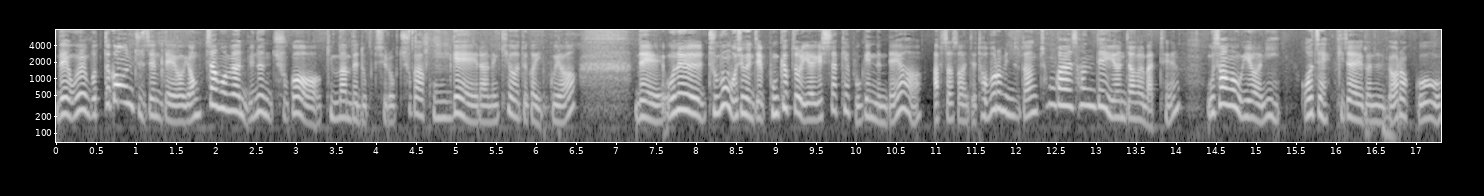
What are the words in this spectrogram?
네, 오늘 뭐 뜨거운 주제인데요. 영장 오면 유는 죽어 김만배 녹취록 추가 공개라는 키워드가 있고요. 네, 오늘 두 분 모시고 이제 본격적으로 이야기 시작해 보겠는데요. 앞서서 이제 더불어민주당 총괄 선대위원장을 맡은 우상호 의원이 어제 기자회견을 열었고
